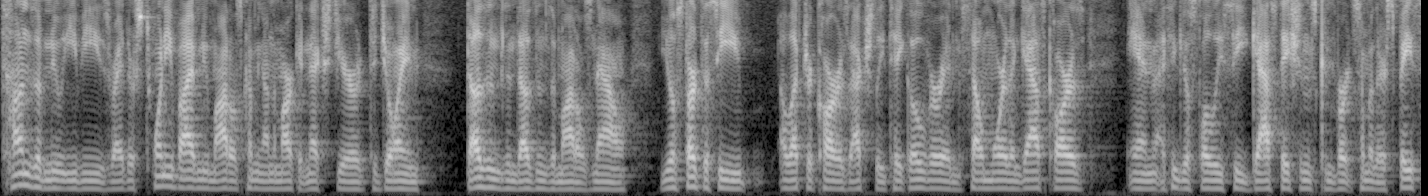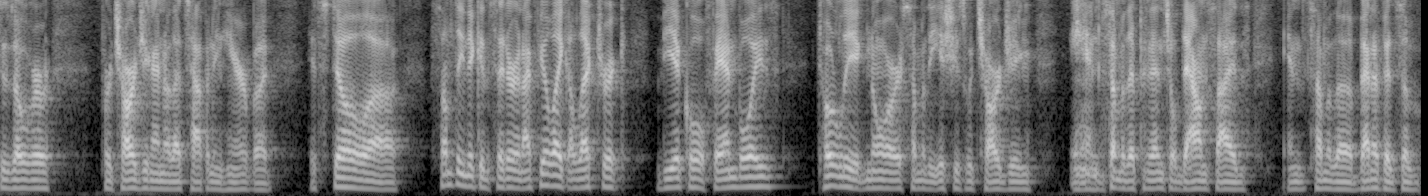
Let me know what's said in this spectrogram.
tons of new EVs, right? There's 25 new models coming on the market next year to join dozens and dozens of models now. You'll start to see electric cars actually take over and sell more than gas cars. And I think you'll slowly see gas stations convert some of their spaces over for charging. I know that's happening here, but it's still uh, something to consider. And I feel like electric vehicle fanboys totally ignore some of the issues with charging and some of the potential downsides and some of the benefits of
